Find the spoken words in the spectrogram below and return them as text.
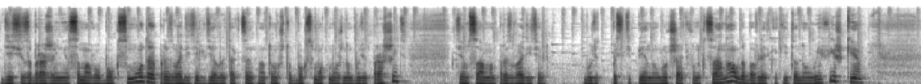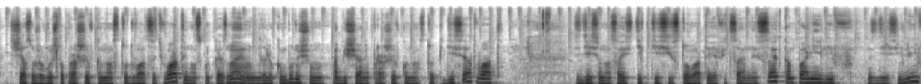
Здесь изображение самого бокс-мода. Производитель делает акцент на том, что бокс-мод можно будет прошить. Тем самым производитель будет постепенно улучшать функционал, добавлять какие-то новые фишки. Сейчас уже вышла прошивка на 120 ватт. И насколько я знаю, в недалеком будущем обещали прошивку на 150 ватт. Здесь у нас iStick TC 100 Вт и официальный сайт компании Leaf. Здесь и Leaf.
